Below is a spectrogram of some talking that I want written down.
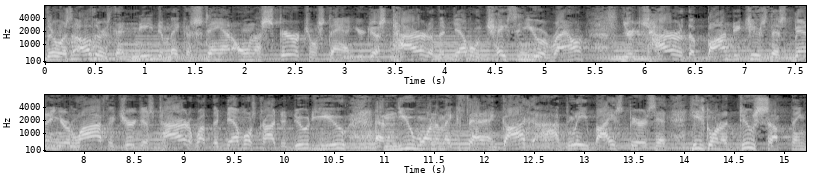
There was others that need to make a stand on a spiritual stand. You're just tired of the devil chasing you around. You're tired of the bondages that's been in your life. That you're just tired of what the devil's tried to do to you, and you want to make a stand. And God, I believe, by His Spirit, said He's going to do something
